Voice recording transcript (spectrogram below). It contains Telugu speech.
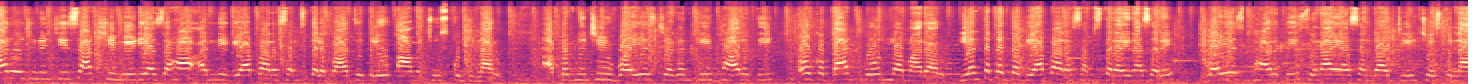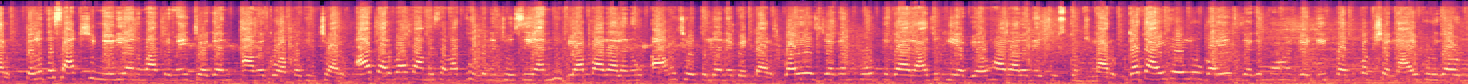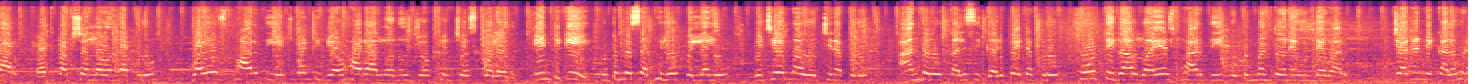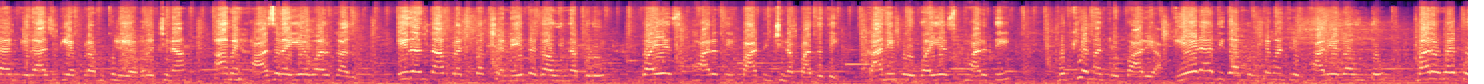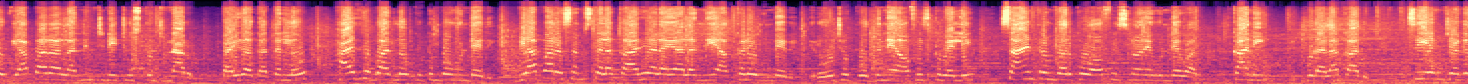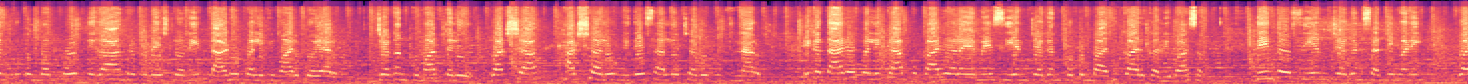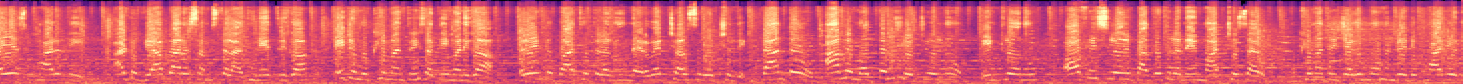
ఆ రోజు నుంచి సాక్షి మీడియా సహా అన్ని వ్యాపార సంస్థల బాధ్యతలు ఆమె చూసుకుంటున్నారు. అప్పటి నుంచి వైఎస్ జగన్కి భారతి ఒక బ్యాక్ బోన్ లా మారారు. ఎంత పెద్ద వ్యాపార సంస్థలైనా సరే వైఎస్ భారతి సునాయాసంగా డీల్ చేస్తున్నారు. తొలుత సాక్షి మీడియాను మాత్రమే జగన్ ఆమెకు అప్పగించారు. ఆ తర్వాత ఆమె సమర్థతను చూసి అన్ని వ్యాపారాలను ఆమె చేతుల్లోనే పెట్టారు. వైఎస్ జగన్ పూర్తిగా రాజకీయ వ్యవహారాలనే చూసుకుంటున్నారు. గత ఐదేళ్ళు వైఎస్ జగన్మోహన్ రెడ్డి ప్రతిపక్ష నాయకుడిగా ఉన్నారు. ప్రతిపక్షంలో ఉన్నప్పుడు వైఎస్ భారతి ఎటువంటి వ్యవహారాల్లోనూ జోక్యం చేసుకోలేదు. ఇంటికి కుటుంబ సభ్యులు పిల్లలు విజయమ్మ వచ్చినప్పుడు అందరూ కలిసి గడిపేటప్పుడు పూర్తిగా వైఎస్ భారతి కుటుంబంతోనే ఉండేవారు. జగన్ని కలవడానికి రాజకీయ ప్రముఖులు ఎవరొచ్చినా ఆమె హాజరయ్యేవారు కాదు. ఇదంతా ప్రతిపక్ష నేతగా ఉన్నప్పుడు వైఎస్ భారతి పాటించిన పద్ధతి. కానీ ఇప్పుడు వైఎస్ భారతి ముఖ్యమంత్రి భార్య. ఏడాదిగా ముఖ్యమంత్రి భార్యగా ఉంటూ మరోవైపు వ్యాపారాలన్నింటినీ చూసుకుంటున్నారు. పైగా గతంలో హైదరాబాద్లో కుటుంబం ఉండేది. వ్యాపార సంస్థల కార్యాలయాలన్నీ అక్కడే ఉండేవి. రోజు పొద్దున్నే ఆఫీస్కు వెళ్ళి సాయంత్రం వరకు ఆఫీస్లోనే ఉండేవారు. కానీ ఇప్పుడు అలా కాదు. సీఎం జగన్ కుటుంబం పూర్తిగా ఆంధ్రప్రదేశ్లోని తాడేపల్లికి మారిపోయారు. జగన్ కుమార్తెలు వర్ష హర్షలు విదేశాల్లో చదువుకుంటున్నారు. ఇక తాడేపల్లి క్యాంపు కార్యాలయమే సీఎం జగన్ కుటుంబ అధికారిక నివాసం. దీంతో సీఎం జగన్ సతీమణి వైఎస్ భారతి అటు వ్యాపార సంస్థల అధినేత్రిగా ఇటు ముఖ్యమంత్రి సతీమణిగా రెండు బాధ్యతలను నెరవేర్చాల్సి వచ్చింది. దాంతో ఆమె మొత్తం షెడ్యూల్ను ఇంట్లోనూ ఆఫీసులోని పద్ధతులనే మార్చేశారు. ముఖ్యమంత్రి జగన్మోహన్ రెడ్డి భార్య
